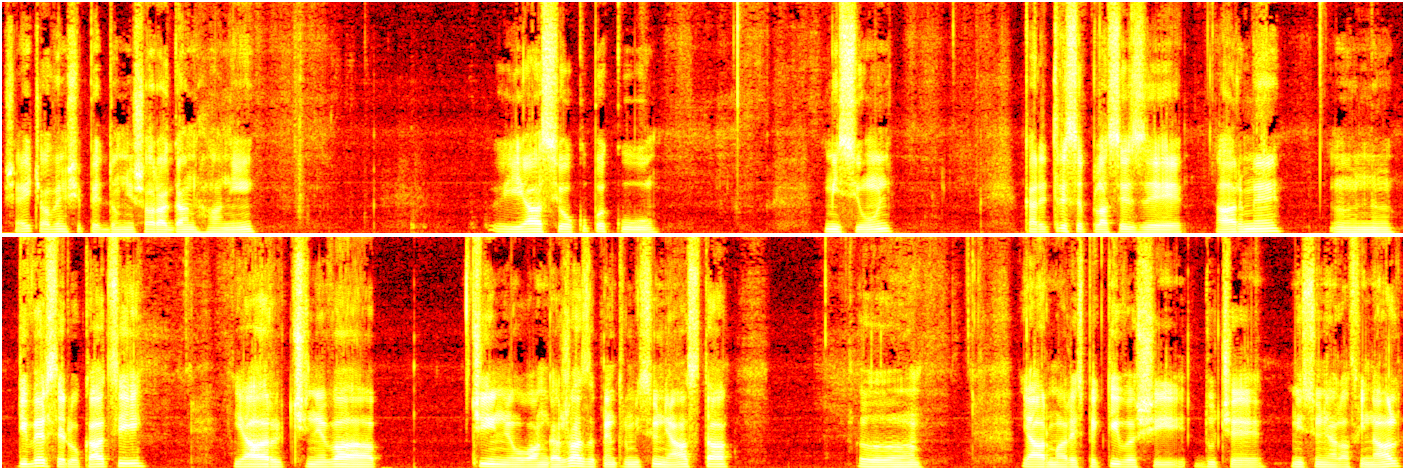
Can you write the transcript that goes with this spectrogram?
Și aici avem și pe domnișoara Ganhani. Ea se ocupă cu misiuni care trebuie să placeze arme în diverse locații iar cineva, cine o angajează pentru misiunea asta, uh, ia arma respectivă și duce misiunea la final.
